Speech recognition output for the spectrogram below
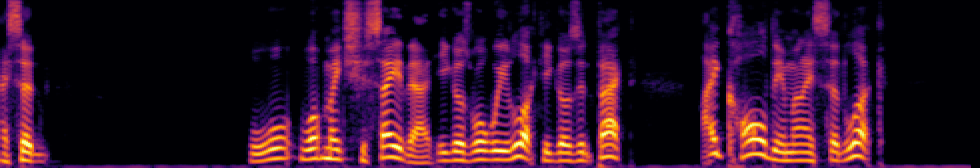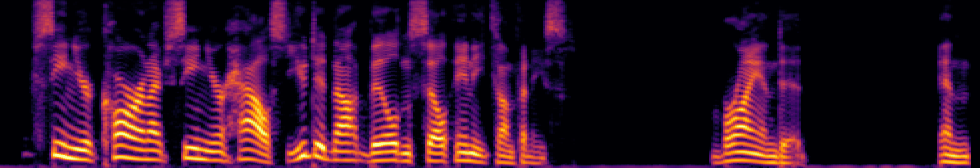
I said, well, what makes you say that? He goes, well, we looked. He goes, in fact, I called him and I said, look, I've seen your car and I've seen your house. You did not build and sell any companies. Brian did. And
